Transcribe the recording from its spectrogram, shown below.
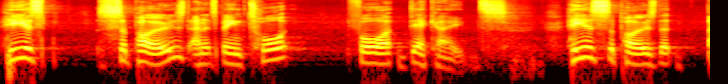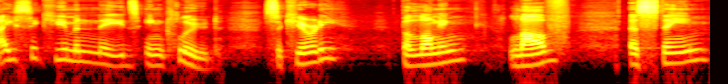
He is supposed, and it's been taught for decades, he has supposed that basic human needs include security, belonging, love, esteem,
